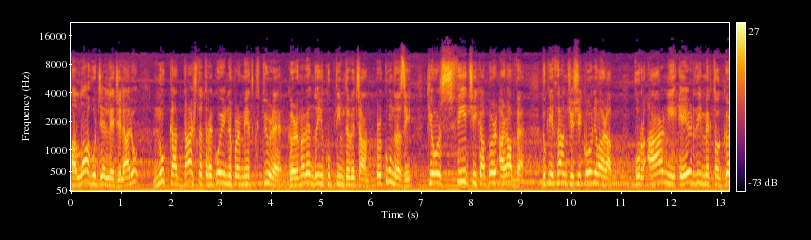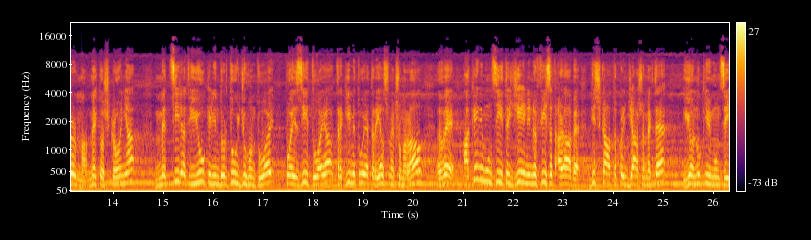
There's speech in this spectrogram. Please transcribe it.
Allahu Xhel-le Xhelaluhu nuk ka dashtë të tregojë nëpërmjet këtyre gërmave ndonjë kuptim të veçantë. Përkundrazi, kjo është sfidë që i ka bërë arabëve, duke i thanë që shikoni o arabë, Kur'ani erdhi me këto gërma, me këto shkronja, me cilat ju keni ndërtu gjuhën tuaj, poezitë tuaja, tregimet tuaja të rrjedhshme kështu me radhë, dhe A keni mundësi të gjeni në fiset arabe diçka të përngjashëm me këtë? Jo, nuk kemi mundësi.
